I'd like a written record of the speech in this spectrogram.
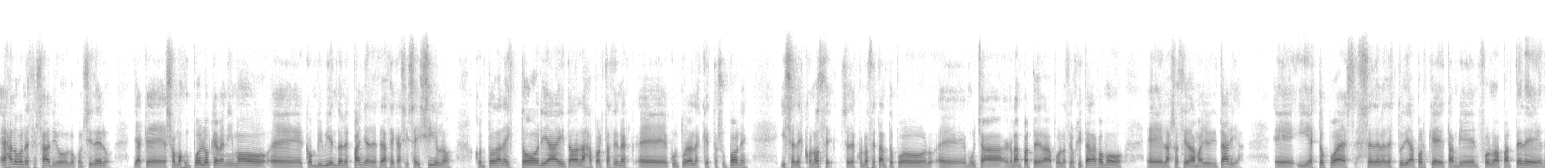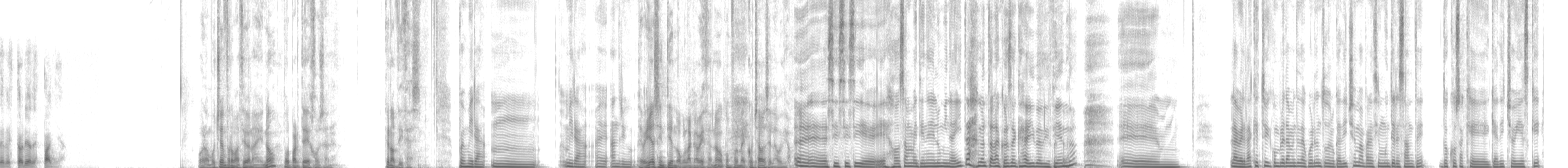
Es algo necesario, lo considero, ya que somos un pueblo que venimos eh, conviviendo en España desde hace casi seis siglos, con toda la historia y todas las aportaciones eh, culturales que esto supone, y se desconoce, se desconoce tanto por eh, mucha gran parte de la población gitana como la sociedad mayoritaria. y esto pues se debe de estudiar porque también forma parte de, la historia de España. Bueno, mucha información ahí, ¿no? Por parte de José. ¿Qué nos dices? Pues mira, mm, Mira, eh, Andrew. Te veías sintiendo con la cabeza, ¿no? Conforme escuchabas el audio. Eh, sí, sí, sí. Eh, me tiene iluminadita con todas las cosas que ha ido diciendo. Em, la verdad es que estoy completamente de acuerdo en todo lo que ha dicho y me ha parecido muy interesante dos cosas que, ha dicho y es que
